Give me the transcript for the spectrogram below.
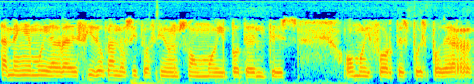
tamén é moi agradecido cando as situacións son moi potentes ou moi fortes, pois poder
